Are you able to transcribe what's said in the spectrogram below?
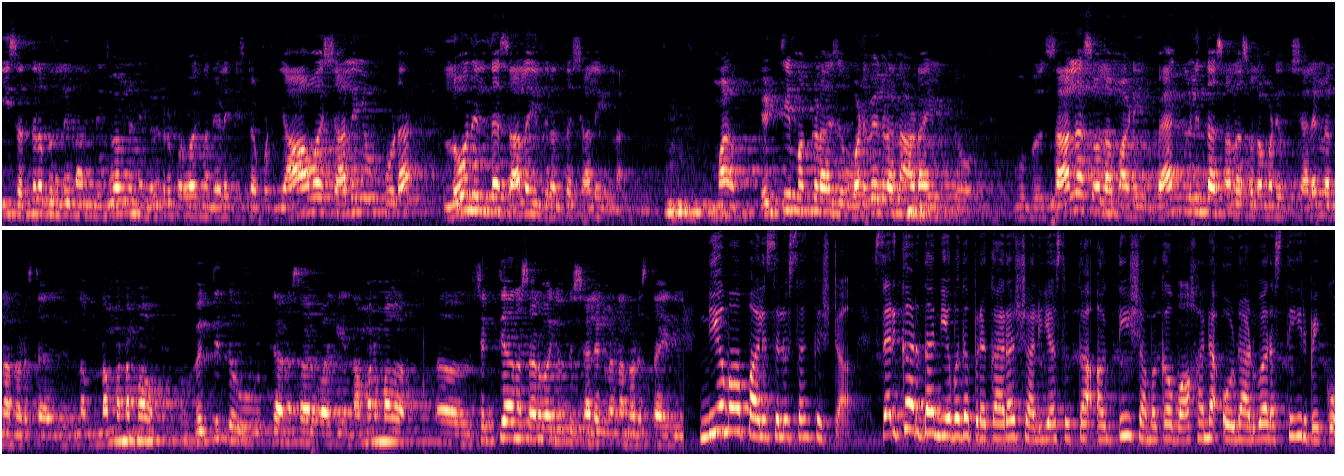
ಈ- ಸಂದರ್ಭದಲ್ಲಿ ನಾನು ನಿಜವಾಗ್ಲೂ ನಿಮ್ಮೆಲ್ಲರ ಪರವಾಗಿ ನಾನು ಹೇಳಕ್ಕೆ ಇಷ್ಟಪಡ್ತೀನಿ. ಯಾವ ಶಾಲೆಯೂ ಕೂಡ ಲೋನ್ ಇಲ್ಲದ ಸಾಲ ಇಲ್ದಿರೋಂಥ ಶಾಲೆ ಇಲ್ಲ. ಮ, ಹೆಂಡತಿ ಮಕ್ಕಳ ಒಡವೆಗಳನ್ನು ಅಡ ಇಟ್ಟು, ಸಾಲ ಸೋಲ ಮಾಡಿ, ಬ್ಯಾಂಕ್ಗಳಿಂದ ಸಾಲ ಸೋಲ ಮಾಡಿ ಶಾಲೆಗಳನ್ನು ನಡೆಸ್ತಾ ಇದ್ದೀವಿ ನಮ್ಮ ನಮ್ಮ ನಮ್ಮ ವ್ಯಕ್ತಿತ್ವಕ್ಕೆ ಅನುಸಾರವಾಗಿ ನಮ್ಮ ನಮ್ಮ ಶಕ್ತಿಯಾನುಸಾರವಾಗಿ ಇವತ್ತು ಶಾಲೆಗಳನ್ನು ನಡೆಸ್ತಾ ಇದ್ದೀವಿ ನಿಯಮ ಪಾಲಿಸಲು ಸಂಕಷ್ಟ. ಸರ್ಕಾರದ ನಿಯಮದ ಪ್ರಕಾರ ಶಾಲೆಯ ಸುತ್ತ ಅಗ್ನಿಶಾಮಕ ವಾಹನ ಓಡಾಡುವ ರಸ್ತೆ ಇರಬೇಕು.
